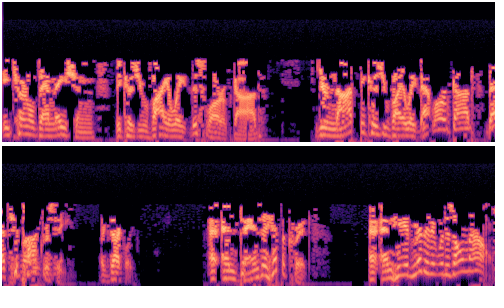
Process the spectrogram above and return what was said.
eternal damnation because you violate this law of God, you're not because you violate that law of God. That's hypocrisy. Exactly. And, and Dan's a hypocrite. And, and he admitted it with his own mouth.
